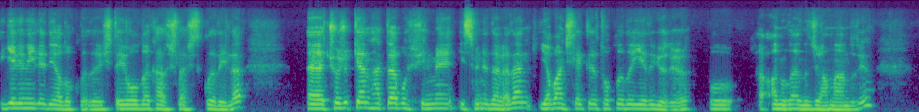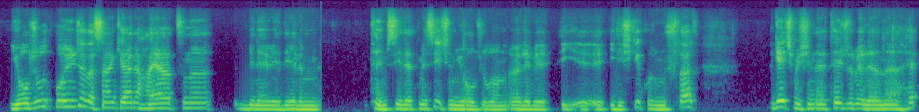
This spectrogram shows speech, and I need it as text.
geliniyle diyalogları, işte yolda karşılaştıklarıyla e, çocukken hatta bu filme ismini de veren yaban çilekleri topladığı yeri görüyor. Bu anılarını canlandırıyor. Yolculuk boyunca da sanki hani hayatını bir nevi diyelim temsil etmesi için yolculuğun öyle bir e, ilişki kurmuşlar. Geçmişini, tecrübelerini hep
